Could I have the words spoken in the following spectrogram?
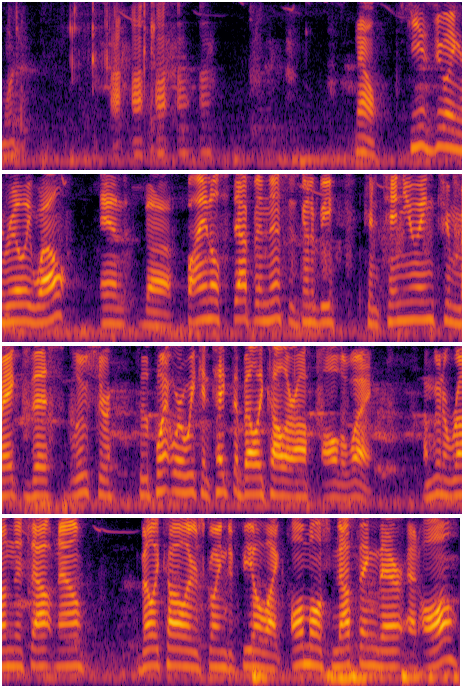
One more. Uh, uh, uh. Now, he's doing really well, and the final step in this is going to be continuing to make this looser to the point where we can take the belly collar off all the way. I'm going to run this out now. The belly collar is going to feel like almost nothing there at all.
